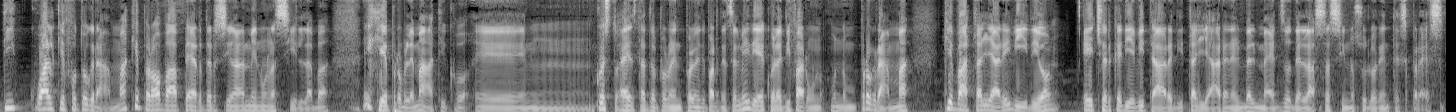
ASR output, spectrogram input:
di qualche fotogramma che però va a perdersi almeno una sillaba, il che è problematico. E, ehm, questo è stato il problema, di partenza. Mia idea è quella di fare un, un programma che va a tagliare i video e cerca di evitare di tagliare nel bel mezzo dell'assassino sull'Orient Express.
